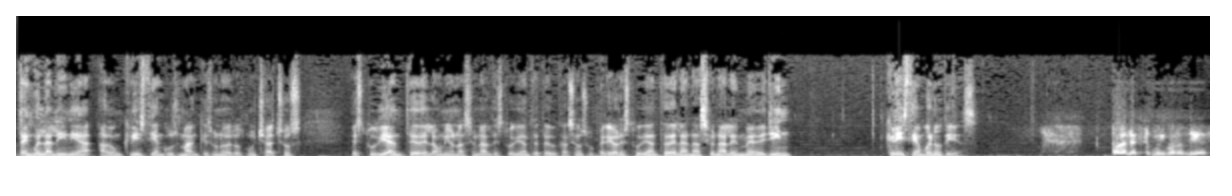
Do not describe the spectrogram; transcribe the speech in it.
Tengo en la línea a don Cristian Guzmán, que es uno de los muchachos, estudiante de la Unión Nacional de Estudiantes de Educación Superior, estudiante de la Nacional en Medellín. Cristian, buenos días. Hola Néstor, muy buenos días.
